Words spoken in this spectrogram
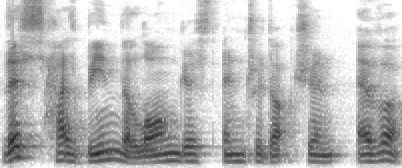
This has been the longest introduction ever.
